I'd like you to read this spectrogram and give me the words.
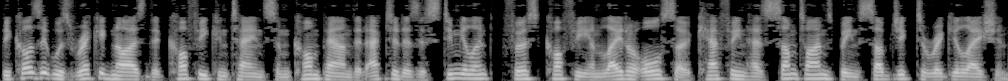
Because it was recognized that coffee contained some compound that acted as a stimulant, first coffee and later also caffeine has sometimes been subject to regulation.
